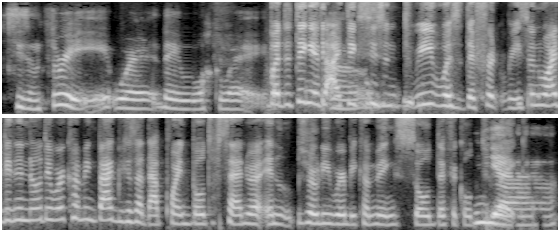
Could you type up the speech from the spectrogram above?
season three where they walk away. But the thing is, I think Um, season three was a different reason why they didn't know they were coming back because at that point, both Sandra and Jodie were becoming so difficult to like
